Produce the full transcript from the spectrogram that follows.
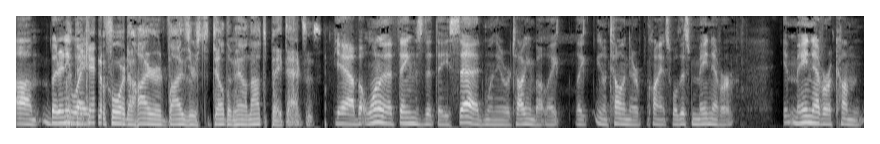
Um, but anyway, They can't afford to hire advisors to tell them how not to pay taxes. Yeah, but one of the things that they said when they were talking about like like you know telling their clients, well, this may never, it may never come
